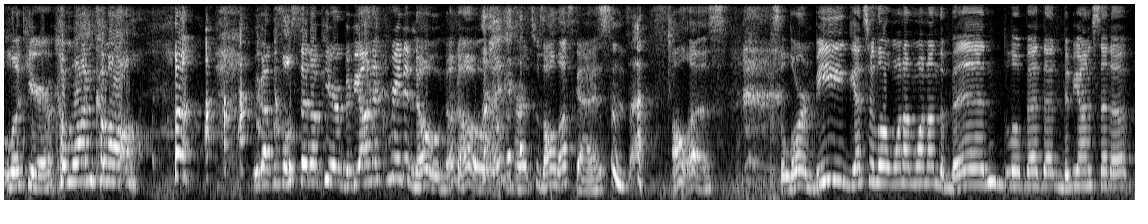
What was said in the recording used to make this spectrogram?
"Look here, come on, come on." we got this little setup here. Bibiana created. No, no, no. That wasn't her. This was all us guys. This is us. All us. So Lauren B gets her little one-on-one on the bed, the little bed that Bibiana set up.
